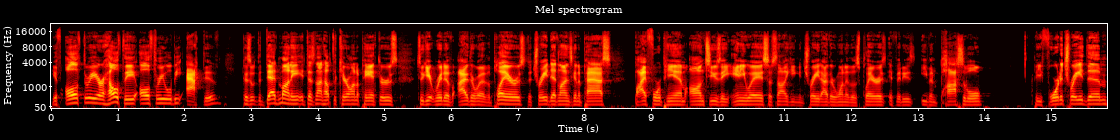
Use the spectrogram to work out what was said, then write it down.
if all three are healthy, all three will be active. Because with the dead money, it does not help the Carolina Panthers to get rid of either one of the players. The trade deadline is going to pass by 4 p.m. on Tuesday anyway. So it's not like you can trade either one of those players if it is even possible before to trade them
